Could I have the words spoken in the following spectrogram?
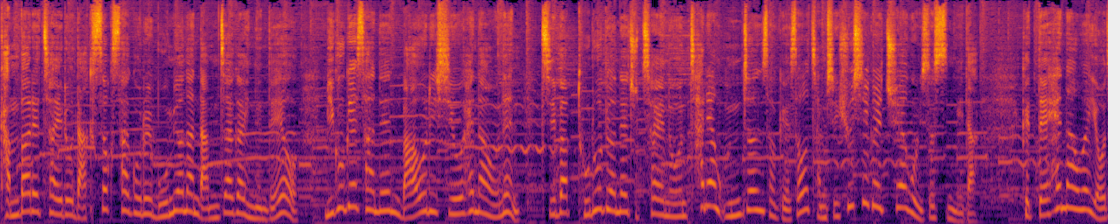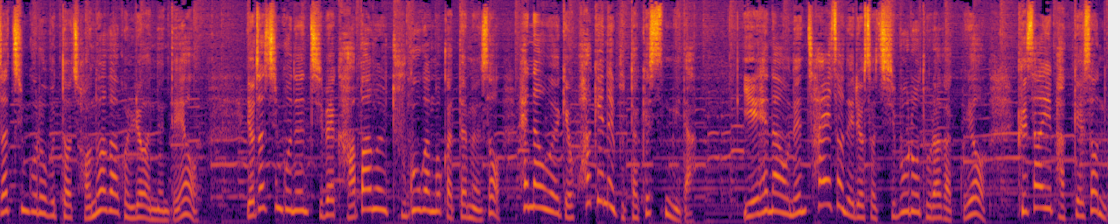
간발의 차이로 낙석 사고를 모면한 남자가 있는데요. 미국에 사는 마우리시오 해나오는 집 앞 도로변에 주차해 놓은 차량 운전석에서 잠시 휴식을 취하고 있었습니다. 그때 해나오의 여자친구로부터 전화가 걸려왔는데요. 여자친구는 집에 가방을 두고 간 것 같다면서 해나오에게 확인을 부탁했습니다. 이에 해나오는 차에서 내려서 집으로 돌아갔고요. 그 사이 밖에선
